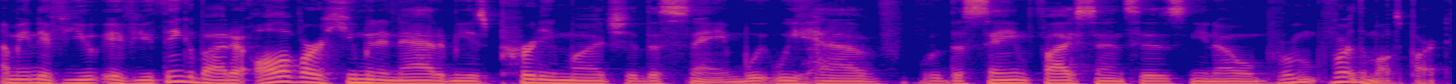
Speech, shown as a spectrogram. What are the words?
I mean, if you if you think about it, all of our human anatomy is pretty much the same. We, we have the same five senses, you know, for, for the most part.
